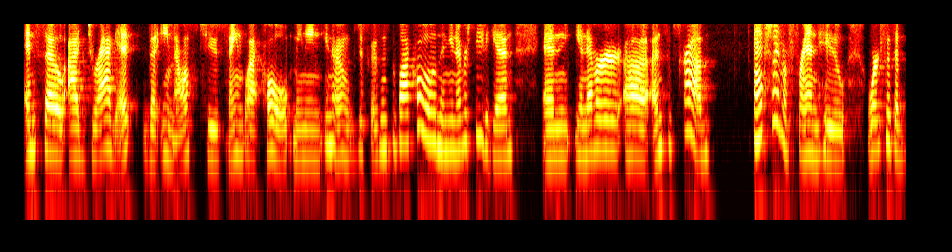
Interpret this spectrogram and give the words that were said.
And so I drag it, the emails, to SaneBlackHole, meaning, you know, just goes into the black hole and then you never see it again and you never uh, unsubscribe. I actually have a friend who works with a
